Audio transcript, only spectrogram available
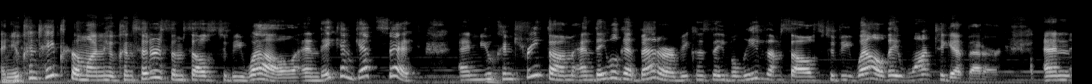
And you mm-hmm. can take someone who considers themselves to be well and they can get sick and you mm. can treat them and they will get better because they believe themselves to be well. They want to get better. And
